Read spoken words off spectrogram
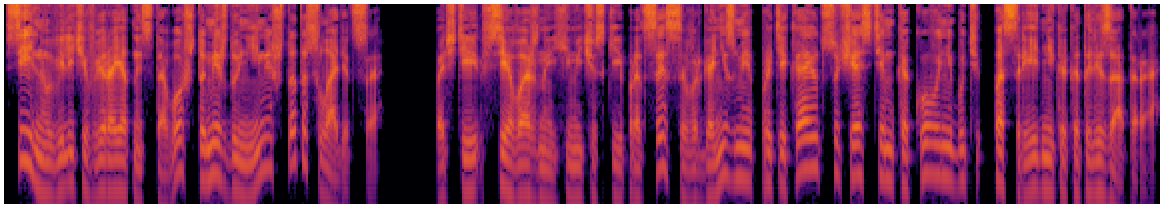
сильно увеличив вероятность того, что между ними что-то сладится. Почти все важные химические процессы в организме протекают с участием какого-нибудь посредника-катализатора.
